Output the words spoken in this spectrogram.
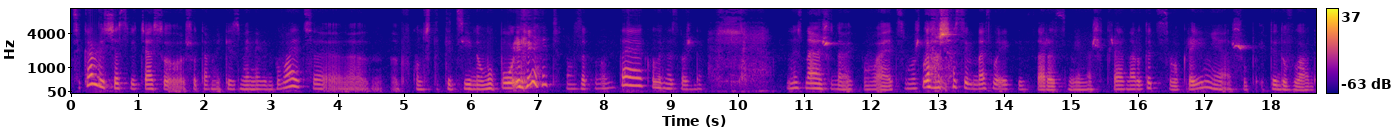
цікавлюсь час від часу, що там якісь зміни відбуваються е, в конституційному полі, чи там в законі, деколи не завжди. Не знаю, що там відбувається. Можливо, щось і внесли якісь зараз зміни, що треба народитися в Україні, щоб йти до влади.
